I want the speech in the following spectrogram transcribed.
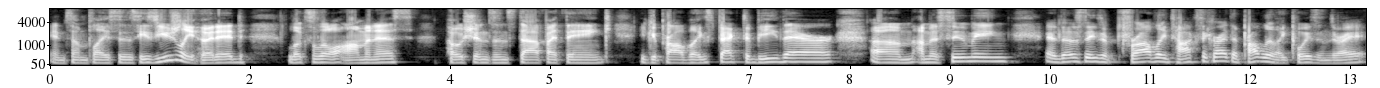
in some places, he's usually hooded, looks a little ominous. Potions and stuff. I think you could probably expect to be there. Um, I'm assuming, and those things are probably toxic, right? They're probably like poisons, right?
